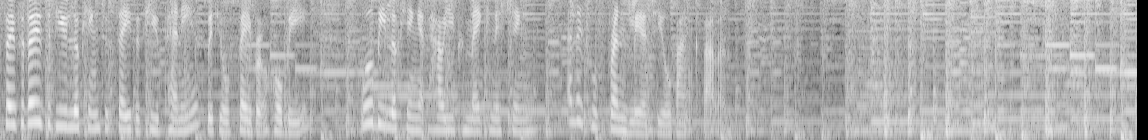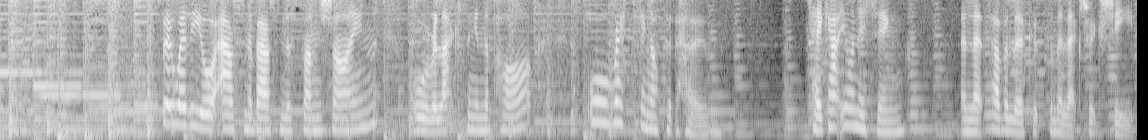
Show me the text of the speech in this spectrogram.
So, for those of you looking to save a few pennies with your favourite hobby, we'll be looking at how you can make knitting a little friendlier to your bank balance. So, whether you're out and about in the sunshine, or relaxing in the park, or resting up at home, take out your knitting and let's have a look at some electric sheep.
